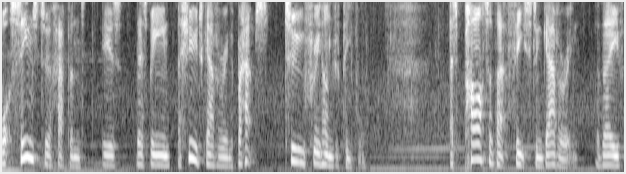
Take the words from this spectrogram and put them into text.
What seems to have happened is there's been a huge gathering of perhaps two, three hundred people. As part of that feast and gathering, they've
